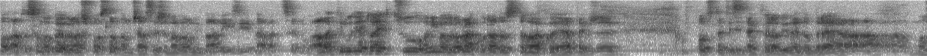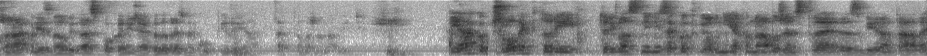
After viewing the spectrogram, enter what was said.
No a to som objavil až v poslednom čase, že ma veľmi baví zjednávať cenu. Ale tí ľudia to aj chcú, oni majú rovnakú radosť z toho ako ja, takže v podstate si takto robíme dobre a, a, možno nakoniec sme obidva spokojní, že ako dobre sme kúpili a tak to možno má byť. Ja ako človek, ktorý, ktorý vlastne nezakotvil v nejakom náboženstve, zbieram práve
